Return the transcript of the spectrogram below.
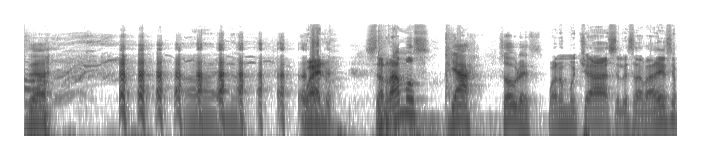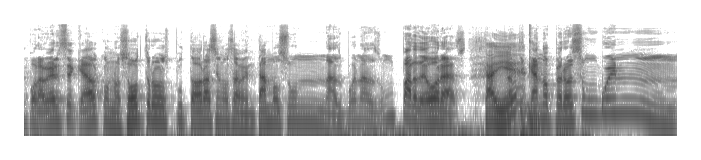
o sea, Ay, no. Bueno, cerramos. ya. Sobres. Bueno, muchachos, se les agradece por haberse quedado con nosotros. Puta, ahora sí nos aventamos unas buenas, un par de horas Está bien. platicando, pero es un buen,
